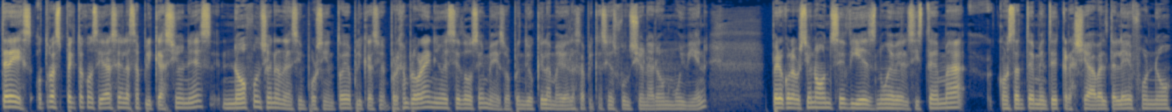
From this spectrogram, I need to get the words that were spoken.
Tres, otro aspecto a considerarse en las aplicaciones no funcionan al 100% de aplicación. Por ejemplo, ahora en iOS 12 me sorprendió que la mayoría de las aplicaciones funcionaron muy bien, pero con la versión 11, 10, 9 del sistema constantemente crasheaba el teléfono,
